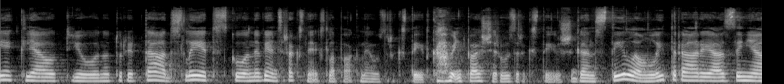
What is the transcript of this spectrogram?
iekļaut, jo nu, tur ir tādas lietas, ko neviens rakstnieks labāk neuzrakstītu, kā viņi paši ir uzrakstījuši. Gan stila un literārajā ziņā,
